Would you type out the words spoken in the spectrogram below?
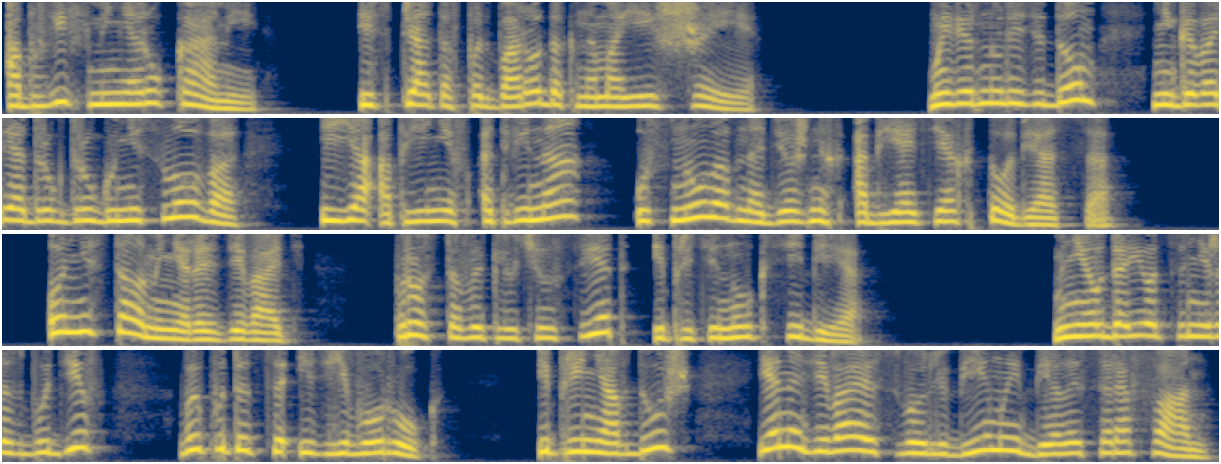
обвив меня руками и спрятав подбородок на моей шее. Мы вернулись в дом, не говоря друг другу ни слова, и я, опьянев от вина, уснула в надежных объятиях Тобиаса. Он не стал меня раздевать, просто выключил свет и притянул к себе. Мне удается, не разбудив, выпутаться из его рук и приняв душ, я надеваю свой любимый белый сарафан,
